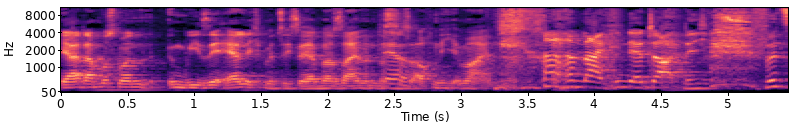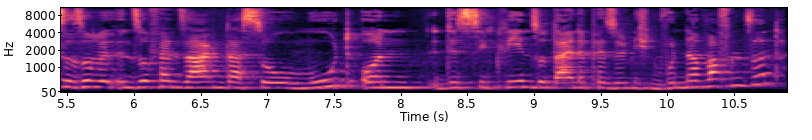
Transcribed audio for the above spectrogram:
ja da muss man irgendwie sehr ehrlich mit sich selber sein und das ja. ist auch nicht immer einfach. Nein, in der Tat nicht. Würdest du so insofern sagen, dass so Mut und Disziplin so deine persönlichen Wunderwaffen sind?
